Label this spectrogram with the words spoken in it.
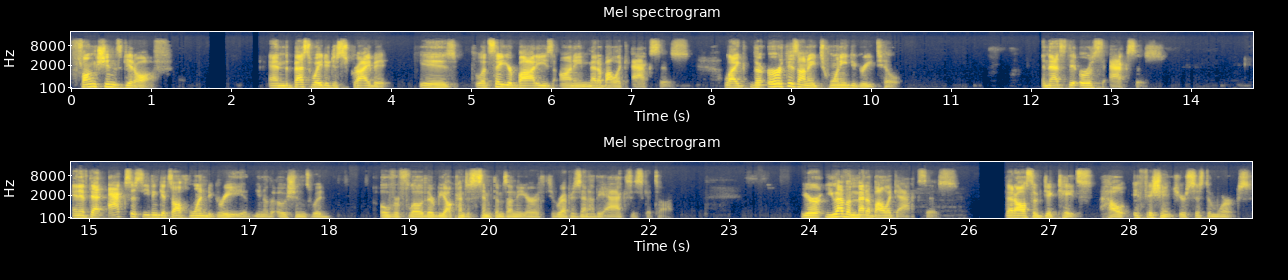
functions get off. And the best way to describe it is let's say your body's on a metabolic axis, like the earth is on a 20 degree tilt. And that's the earth's axis. And if that axis even gets off one degree, you know, the oceans would overflow. There'd be all kinds of symptoms on the earth to represent how the axis gets off. You're, you have a metabolic axis that also dictates how efficient your system works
